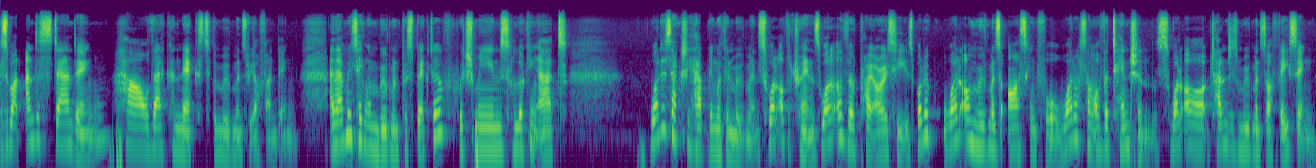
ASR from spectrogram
It's about understanding how that connects to the movements we are funding. And that means taking a movement perspective, which means looking at what is actually happening within movements? What are the trends? What are the priorities? What are what are movements asking for? What are some of the tensions? What are challenges movements are facing?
